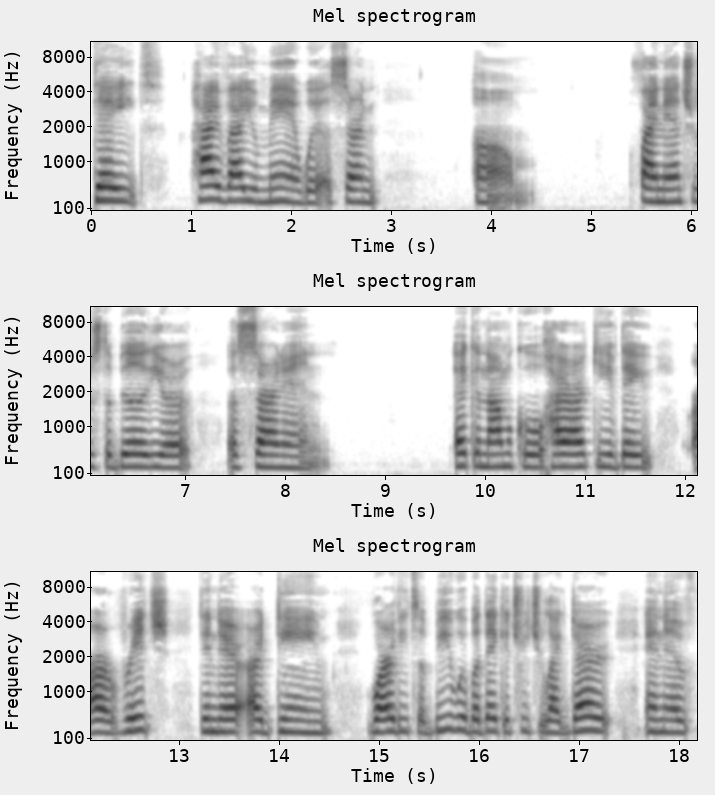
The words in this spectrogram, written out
date high value men with a certain um financial stability or a certain economical hierarchy, if they are rich, then they are deemed worthy to be with, but they could treat you like dirt. And if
